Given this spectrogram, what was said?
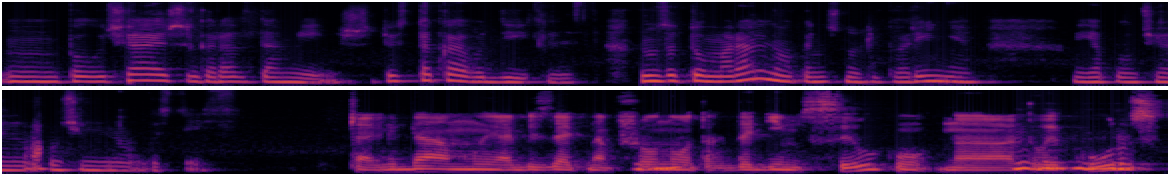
получаешь гораздо меньше. То есть такая вот деятельность. Но зато морального, конечно, удовлетворения я получаю очень много здесь. Тогда мы обязательно в шоу-нотах mm-hmm. дадим ссылку на твой mm-hmm. курс.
